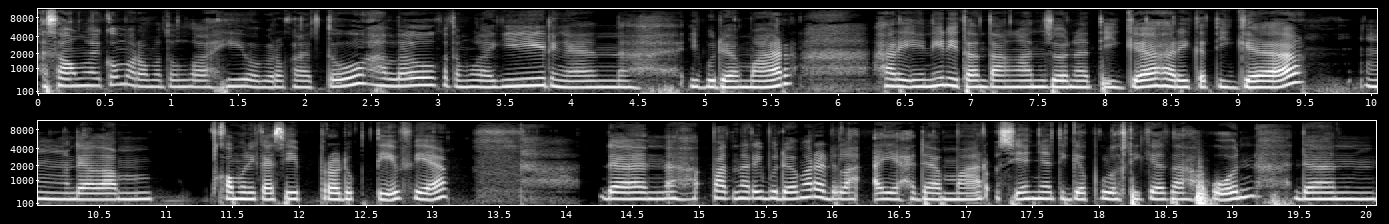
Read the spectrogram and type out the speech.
Assalamualaikum warahmatullahi wabarakatuh. Halo, ketemu lagi dengan Ibu Damar. Hari ini di tantangan zona 3 hari ketiga hmm, Dalam komunikasi produktif ya. Dan partner Ibu Damar adalah Ayah Damar Usianya 33 tahun. Dan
